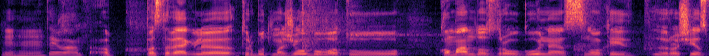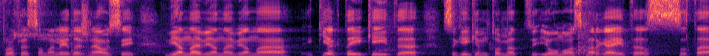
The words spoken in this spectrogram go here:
Mhm. Tai va. Pas taveglį turbūt mažiau buvo tų komandos draugų, nes, na, nu, kai ruošies profesionaliai, dažniausiai viena, viena, viena, kiek tai keitė, sakykime, tuomet jaunos mergaitės tą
